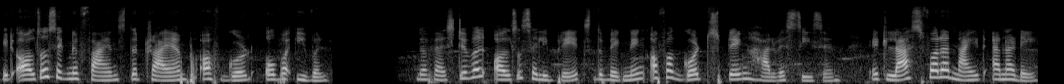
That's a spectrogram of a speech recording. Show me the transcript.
It also signifies the triumph of good over evil. The festival also celebrates the beginning of a good spring harvest season. It lasts for a night and a day.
